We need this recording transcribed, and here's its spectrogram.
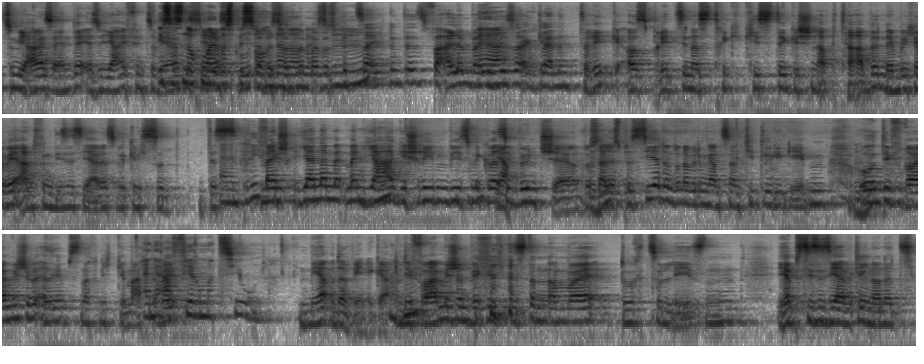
zum Jahresende, also ja, ich finde so Ist es nochmal was gut, Besonderes? Aber es hat nochmal was mhm. Bezeichnendes, vor allem, weil ja. ich mir so einen kleinen Trick aus Brezinas Trickkiste geschnappt habe, nämlich habe ich Anfang dieses Jahres wirklich so das, einen Brief mein, geschrieben? Ja, nein, mein, mein mhm. Jahr geschrieben, wie ich es mir quasi ja. wünsche und was mhm. alles passiert und dann habe ich dem Ganzen einen Titel gegeben mhm. und ich freue mich schon, also ich habe es noch nicht gemacht. Eine Affirmation. Mehr oder weniger. Und ich mhm. freue mich schon wirklich, das dann nochmal durchzulesen. Ich habe es dieses Jahr wirklich noch nicht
